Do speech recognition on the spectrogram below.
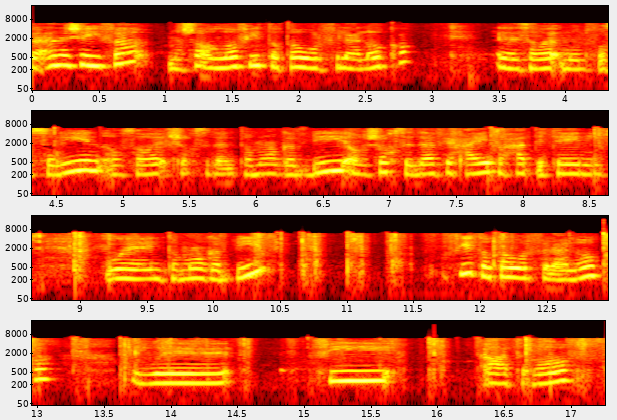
فأنا شايفة ما شاء الله في تطور في العلاقة سواء منفصلين أو سواء الشخص ده أنت معجب بيه أو الشخص ده في حياته حد تاني وأنت معجب بيه. في تطور في العلاقة وفي اعتراف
